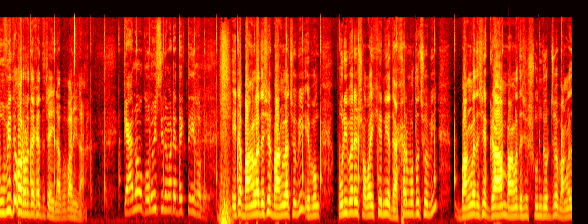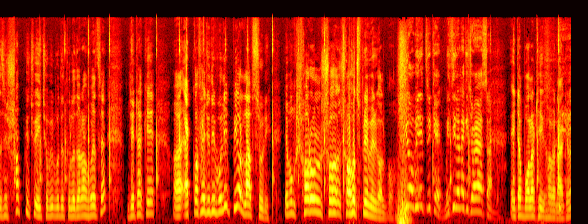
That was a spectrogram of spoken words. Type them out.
মুভিতে হরর দেখাতে চাই না বা পারি না। কেন গোলই সিনেমাটা দেখতেই হবে? এটা বাংলাদেশের বাংলা ছবি এবং পরিবারের সবাইকে নিয়ে দেখার মতো ছবি। বাংলাদেশের গ্রাম বাংলাদেশের সৌন্দর্য বাংলাদেশের সব কিছু এই ছবির মধ্যে তুলে ধরা হয়েছে যেটাকে এক কথায় যদি বলি পিওর লাভ স্টোরি এবং সরল সহ- সহজ প্রেমের গল্প। প্রিয় অভিনেত্রীকে মিথিলা নাকি জয়া আসান এটা বলা ঠিক হবে না। কেন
